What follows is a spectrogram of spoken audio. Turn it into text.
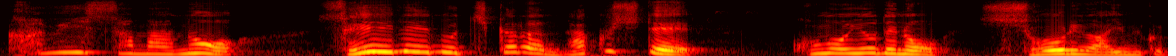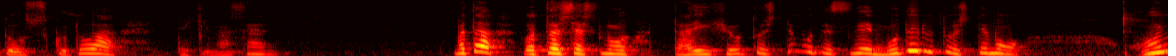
神様の精霊の力なくしてこの世での勝利の歩みことをすることはできませんまた私たちの代表としてもですねモデルとしても本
